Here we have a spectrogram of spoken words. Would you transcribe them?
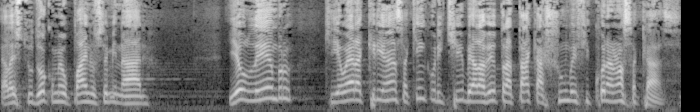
Ela estudou com meu pai no seminário. E eu lembro que eu era criança aqui em Curitiba, ela veio tratar a cachumba e ficou na nossa casa.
